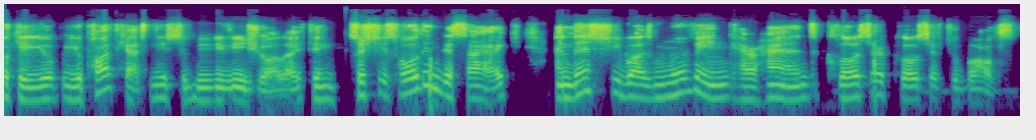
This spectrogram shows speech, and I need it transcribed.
okay, your, your podcast needs to be visual, I think. So she's holding the sack and then she was moving her hand closer, closer to balls.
